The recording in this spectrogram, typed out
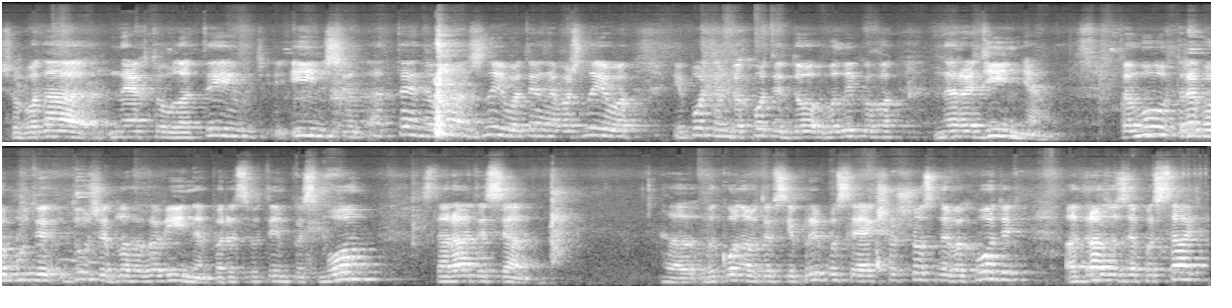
щоб вона нехтувала тим іншим, а те не важливо, те не важливо, і потім доходить до великого нерадіння. Тому треба бути дуже благоговійним перед святим письмом, старатися е, виконувати всі приписи. А якщо щось не виходить, одразу записати,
